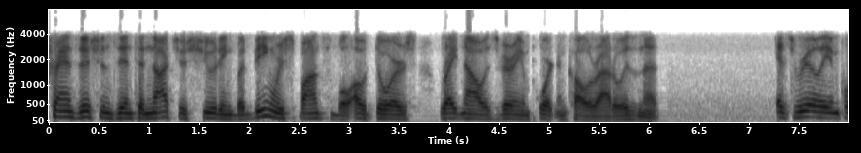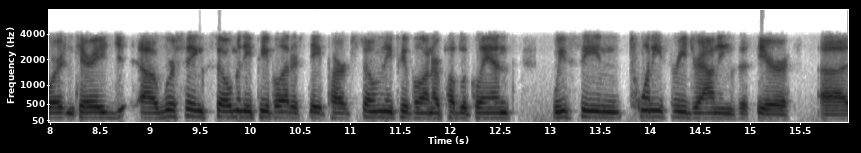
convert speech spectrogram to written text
transitions into not just shooting, but being responsible outdoors right now is very important in Colorado, isn't it? It's really important, Terry. Uh, we're seeing so many people at our state parks, so many people on our public lands. We've seen 23 drownings this year uh,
